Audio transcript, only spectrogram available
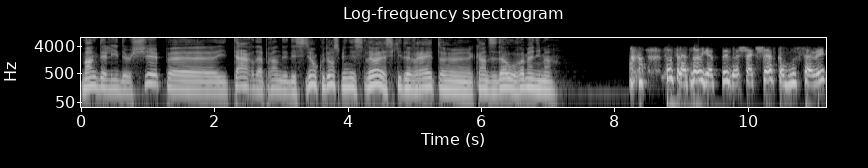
Manque de leadership, euh, il tarde à prendre des décisions. Coudon, ce ministre-là, est-ce qu'il devrait être un candidat au remaniement? Ça, c'est la prérogative de chaque chef, comme vous le savez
